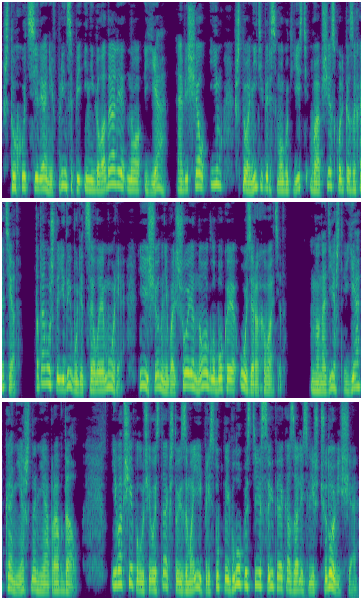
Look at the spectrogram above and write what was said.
что хоть селяне в принципе и не голодали, но я обещал им, что они теперь смогут есть вообще сколько захотят. Потому что еды будет целое море, и еще на небольшое, но глубокое озеро хватит. Но надежд я, конечно, не оправдал. И вообще получилось так, что из-за моей преступной глупости сыты оказались лишь чудовища,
